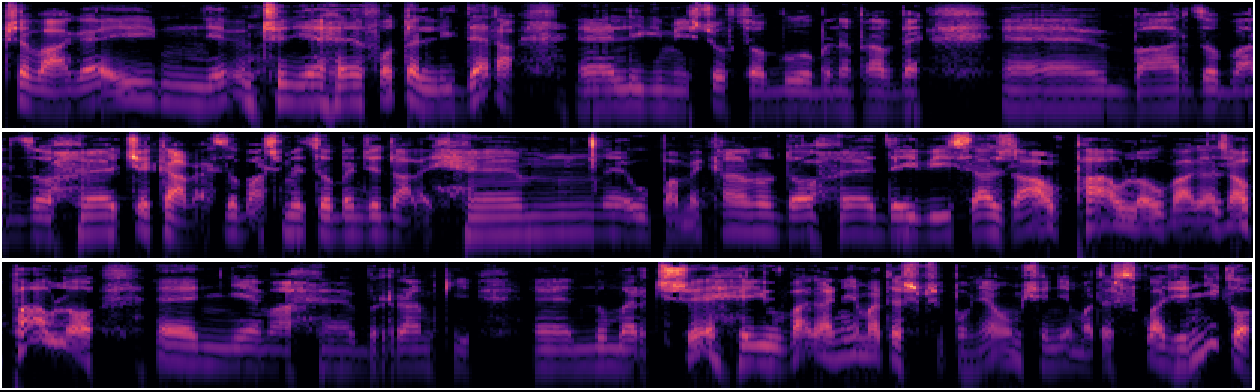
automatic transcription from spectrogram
przewagę i nie wiem, czy nie fotel lidera e, Ligi Mistrzów, co byłoby naprawdę e, bardzo, bardzo ciekawe. Zobaczmy, co będzie dalej. Upamecano do Davisa, João Paulo, uwaga, João Paulo nie ma bramki numer 3 i uwaga, nie ma też, przypomniało mi się, nie ma też w składzie Niko,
